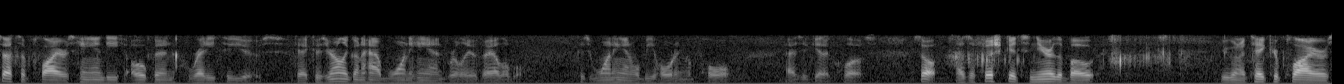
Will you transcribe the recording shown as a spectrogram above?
sets of pliers handy, open, ready to use. Okay? Because you're only going to have one hand really available. Because one hand will be holding the pole as you get it close. So, as a fish gets near the boat, you're going to take your pliers,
